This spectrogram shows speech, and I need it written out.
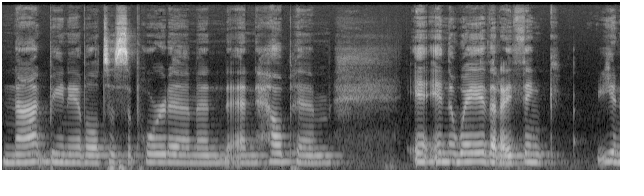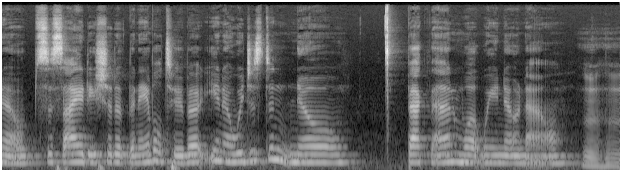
not being able to support him and and help him in, in the way that i think you know society should have been able to but you know we just didn't know back then what we know now mm-hmm.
